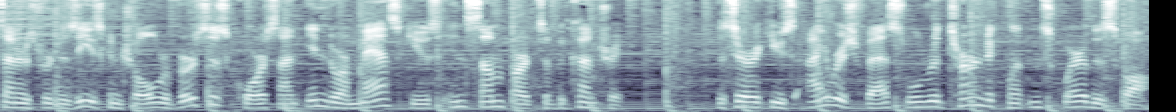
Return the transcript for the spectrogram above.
Centers for Disease Control reverses course on indoor mask use in some parts of the country. The Syracuse Irish Fest will return to Clinton Square this fall.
